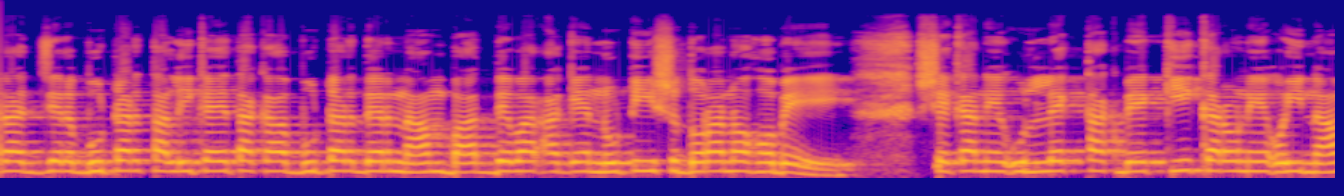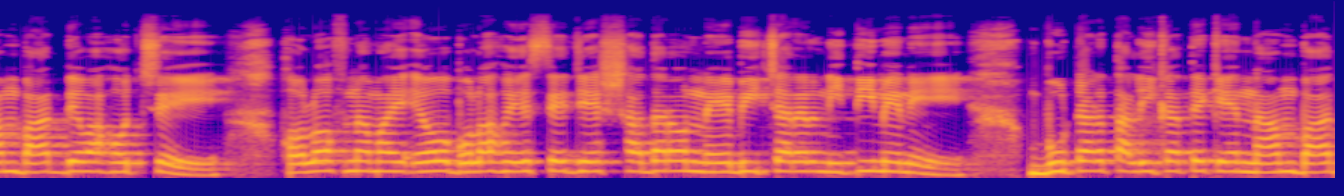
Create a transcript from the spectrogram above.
রাজ্যের ভোটার তালিকায় থাকা ভোটারদের নাম বাদ দেওয়ার আগে নোটিশ দৌড়ানো হবে। সেখানে উল্লেখ থাকবে কী কারণে ওই নাম বাদ দেওয়া হচ্ছে। হলফনামায় এও বলা হয়েছে যে সাধারণ ন্যায় বিচারের নীতি মেনে ভোটার তালিকা থেকে নাম বাদ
